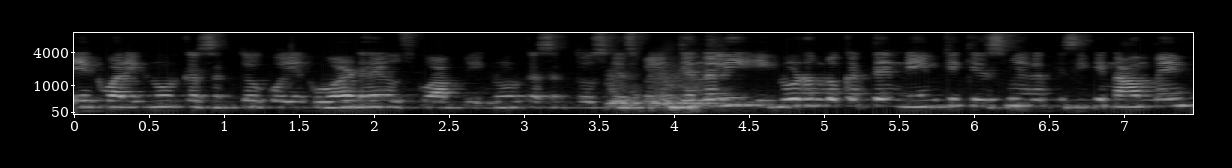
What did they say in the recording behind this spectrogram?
एक बार इग्नोर कर सकते हो, कोई एक वर्ड है, उसको आप इग्नोर कर सकते हो उसके स्पेलिंग जनरली इग्नोर हम लोग करते हैं नेम के केस में अगर किसी के नाम में,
